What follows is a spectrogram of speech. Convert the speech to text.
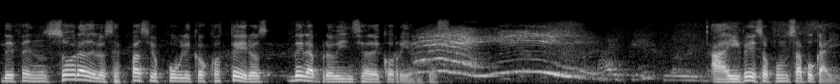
defensora de los espacios públicos costeros de la provincia de Corrientes. Ahí, eso fue un zapucay.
